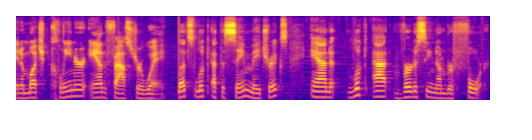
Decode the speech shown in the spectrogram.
in a much cleaner and faster way. Let's look at the same matrix and look at vertice number four.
